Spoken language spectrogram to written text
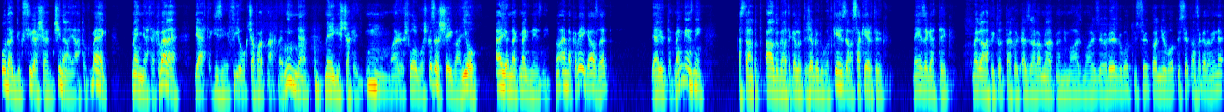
odaadjuk szívesen, csináljátok meg, menjetek vele, gyertek izé, fiók csapatnak, meg minden, mégiscsak egy mm, erős Volvos közösség van, jó, eljönnek megnézni. Na, ennek a vége az lett, hogy eljöttek megnézni, aztán ott áldogáltak előtt a zsebredugott kézzel, a szakértők nézegették, megállapították, hogy ezzel nem lehet menni ma, ez ma ez rész, meg ott is szét van nyílva, ott is szét van szakadva minden.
